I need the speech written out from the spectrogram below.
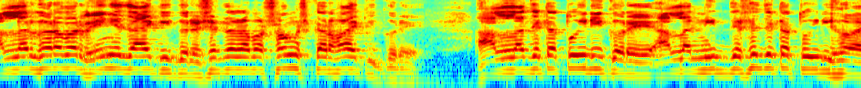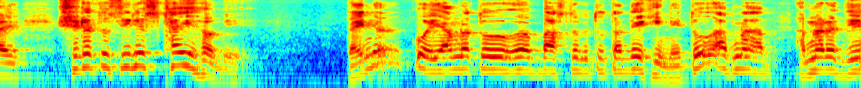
আল্লাহর ঘর আবার ভেঙে যায় কি করে? সেটার আবার সংস্কার হয় কি করে? আল্লাহ যেটা তৈরি করে, আল্লাহর নির্দেশে যেটা তৈরি হয়, সেটা তো চিরস্থায়ী হবে। তাই না? কই, আমরা তো বাস্তবে তো তা দেখিনি তো আপনা, আপনারা যে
